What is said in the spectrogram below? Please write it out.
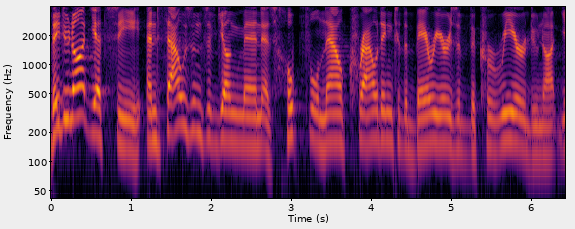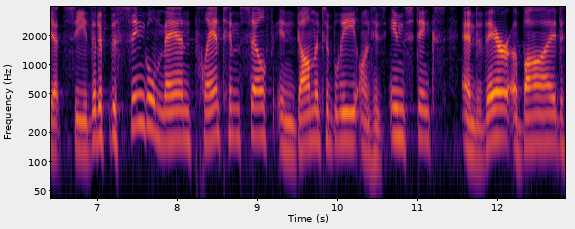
They do not yet see, and thousands of young men, as hopeful now crowding to the barriers of the career, do not yet see that if the single man plant himself indomitably on his instincts and there abide,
